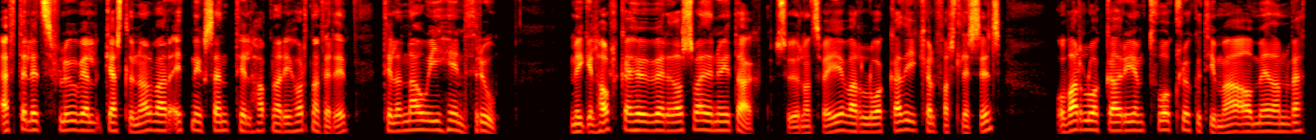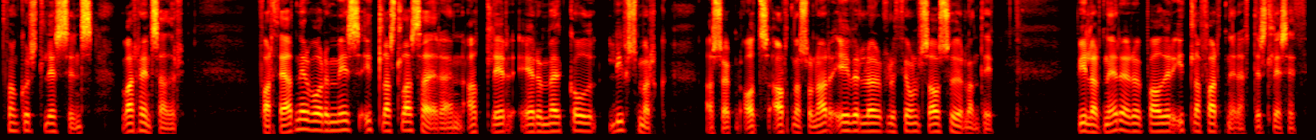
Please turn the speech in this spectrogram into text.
Eftirlitsflugvél geslunar var einnig sendt til Hafnar í Hortnaferði til að ná í hinn þrjú. Mikil hálka hefur verið á svæðinu í dag. Suðurlandsvegi var lokað í kjölfarslissins og var lokaður í um tvo klukkutíma á meðan vettfangur slissins var hreinsaður. Farþegarnir voru mis illa slasaðir en allir eru með góð lífsmörk að sögn Odds Árnasonar yfir löglu þjóns á Suðurlandi. Bílarnir eru báðir illa farnir eftir slissið.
